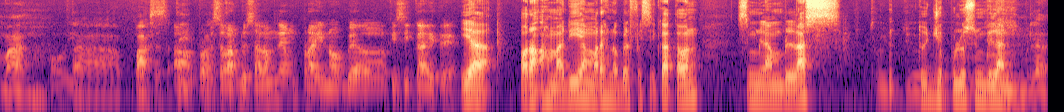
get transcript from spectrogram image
Mantap. Oh, iya. Pasti. Ah, Profesor Abdul Salam itu yang peraih Nobel Fisika itu ya? Iya, orang Ahmadi yang meraih Nobel Fisika tahun 1979. Sembilan.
